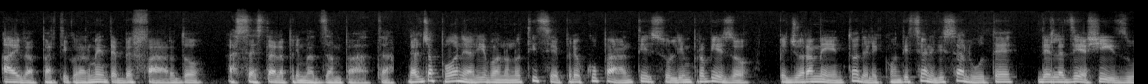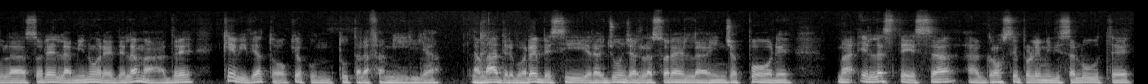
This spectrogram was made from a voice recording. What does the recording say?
Aiva particolarmente beffardo, assesta la prima zampata. Dal Giappone arrivano notizie preoccupanti sull'improvviso peggioramento delle condizioni di salute della zia Shizu, la sorella minore della madre, che vive a Tokyo con tutta la famiglia. La madre vorrebbe sì raggiungere la sorella in Giappone, ma ella stessa ha grossi problemi di salute.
